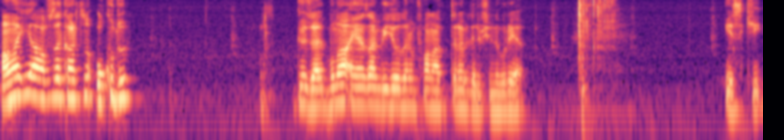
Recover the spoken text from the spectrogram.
Ama iyi hafıza kartını okudu. Güzel. Buna en azından videolarımı falan aktarabilirim. Şimdi buraya eski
